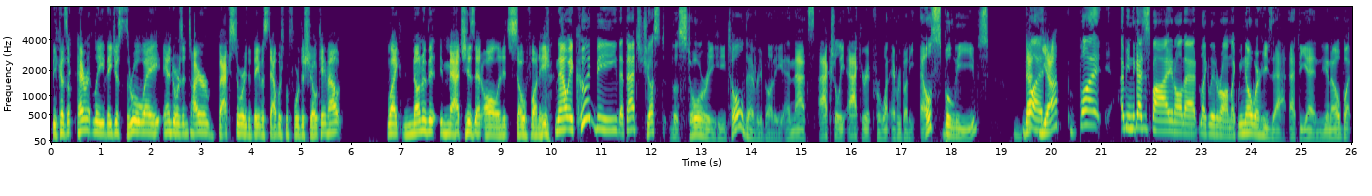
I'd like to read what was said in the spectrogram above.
Because apparently they just threw away Andor's entire backstory that they've established before the show came out. Like none of it matches at all, and it's so funny. Now, it could be that that's just the story he told everybody, and that's actually accurate for what everybody else believes. That But- yeah, But, I mean, the guy's a spy and all that, like later on, like we know where he's at at the end, you know? But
